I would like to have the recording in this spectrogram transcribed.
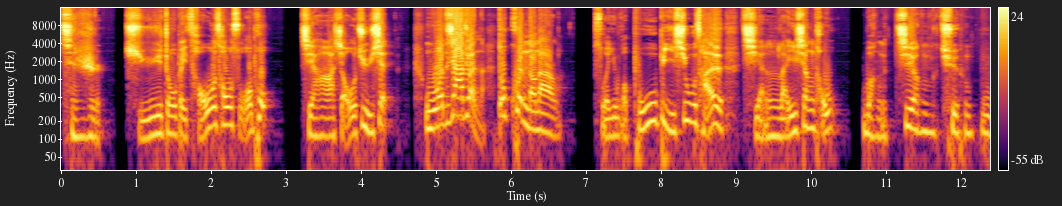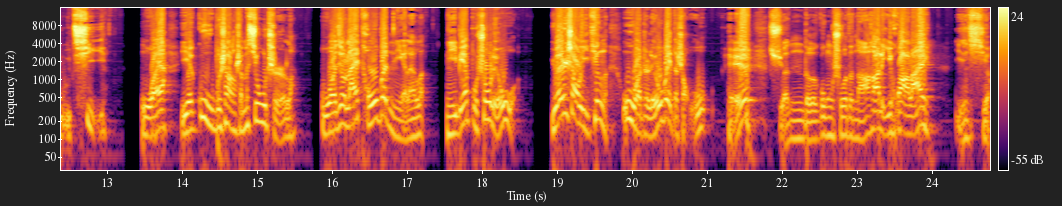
今日徐州被曹操所破，家小巨献，我的家眷呢都困到那儿了，所以我不必羞惭，前来相投。”望将军勿气呀！我呀也顾不上什么羞耻了，我就来投奔你来了。你别不收留我。袁绍一听，握着刘备的手，哎，玄德公说的哪里话来？因小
